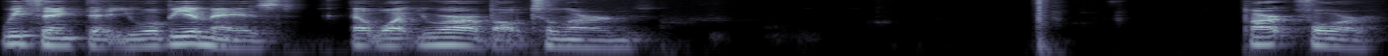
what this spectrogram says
We think that you will be amazed at what you are about to learn. Part 4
